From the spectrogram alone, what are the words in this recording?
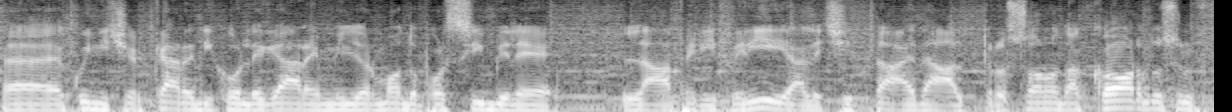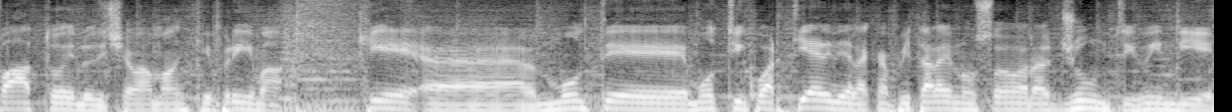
Eh, quindi cercare di collegare nel miglior modo possibile la periferia, le città ed altro. Sono d'accordo sul fatto, e lo dicevamo anche prima, che eh, molte- molti quartieri della capitale non sono raggiunti, quindi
